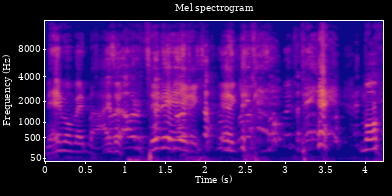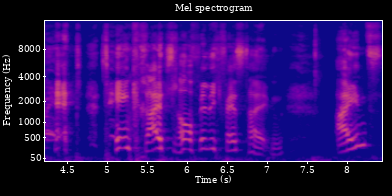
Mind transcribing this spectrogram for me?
Nee, Moment mal. Also, ja, aber, du nee, nee, Erik, Erik, so so mit Moment, den Kreislauf will ich festhalten. Eins,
